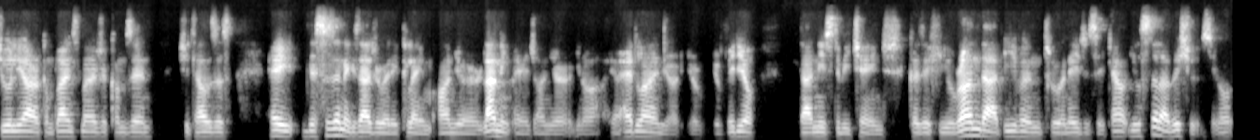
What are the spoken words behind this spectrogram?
Julia, our compliance manager, comes in. She tells us, hey, this is an exaggerated claim on your landing page, on your you know your headline, your your, your video. That needs to be changed because if you run that even through an agency account, you'll still have issues. You know,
